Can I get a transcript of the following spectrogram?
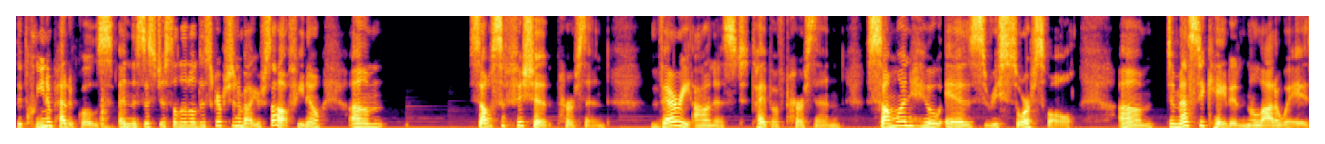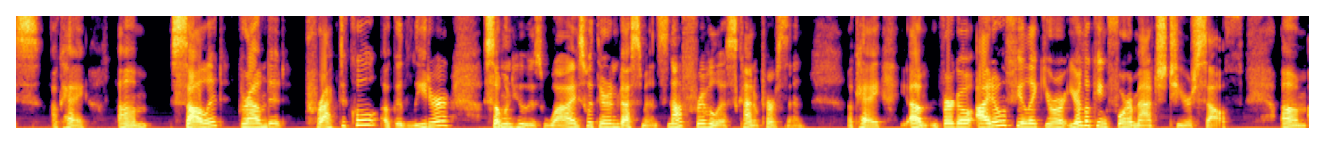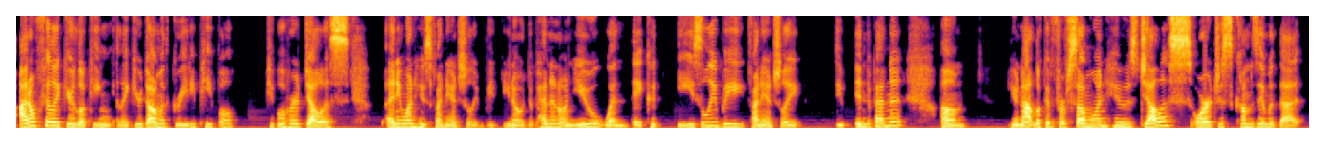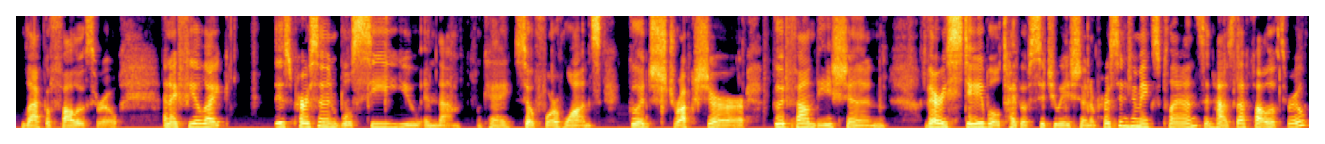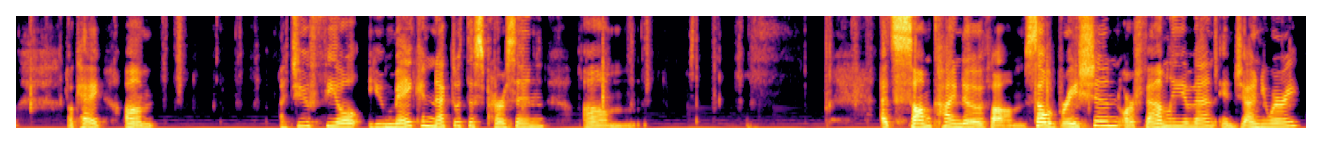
the Queen of Pentacles, and this is just a little description about yourself, you know, um, self sufficient person, very honest type of person, someone who is resourceful, um, domesticated in a lot of ways. Okay. Um, solid, grounded, practical, a good leader, someone who is wise with their investments, not frivolous kind of person. Okay, um, Virgo, I don't feel like you're you're looking for a match to yourself. Um, I don't feel like you're looking like you're done with greedy people, people who are jealous, anyone who's financially, you know, dependent on you when they could easily be financially independent. Um, you're not looking for someone who's jealous or just comes in with that lack of follow through. And I feel like this person will see you in them. Okay. So, Four of Wands, good structure, good foundation, very stable type of situation. A person who makes plans and has that follow through. Okay. Um, I do feel you may connect with this person um, at some kind of um, celebration or family event in January,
